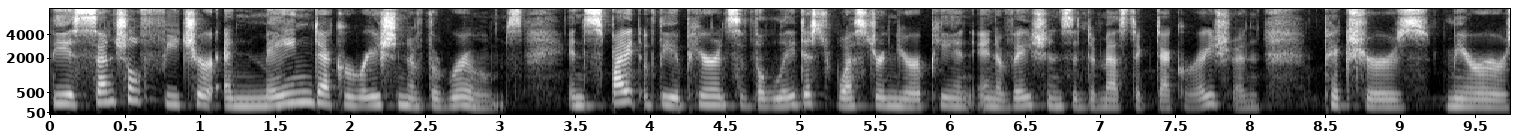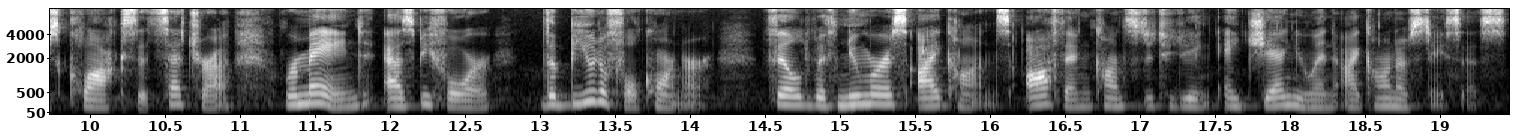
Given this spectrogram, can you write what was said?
the essential feature and main decoration of the rooms, in spite of the appearance of the latest Western European innovations in domestic decoration, pictures, mirrors, clocks, etc., remained, as before, the beautiful corner, filled with numerous icons, often constituting a genuine iconostasis.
